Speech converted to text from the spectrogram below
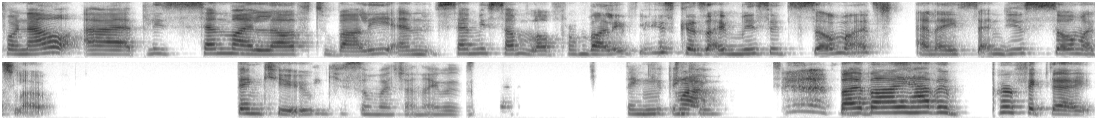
for now, uh, please send my love to Bali and send me some love from Bali, please, because I miss it so much. And I send you so much love. Thank you. Thank you so much, and I was. Thank you. Thank you. Bye bye. Have a perfect day.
